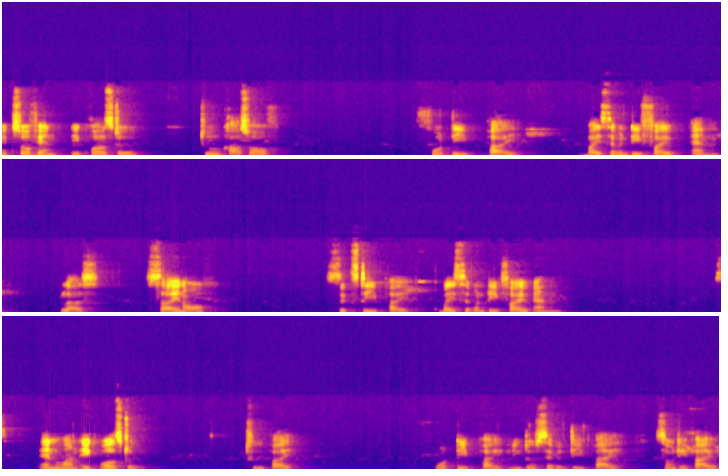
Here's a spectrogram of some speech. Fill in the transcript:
x of n equals to 2 cos of 40 pi by 75 n plus sine of 60 pi by 75 n n1 equals to 2 pi 40 pi into 70 pi 75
